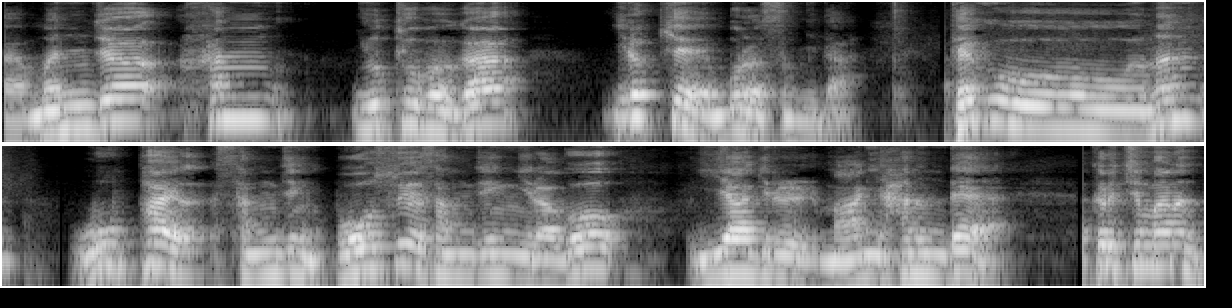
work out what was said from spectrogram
어, 먼저 한 유튜버가 이렇게 물었습니다. 대구는 우파의 상징, 보수의 상징이라고 이야기를 많이 하는데 그렇지만은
